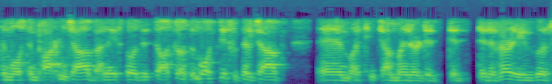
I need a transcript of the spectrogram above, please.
the most important job, and I suppose it's also the most difficult job. Um, I think John Meyler did, did did a very good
